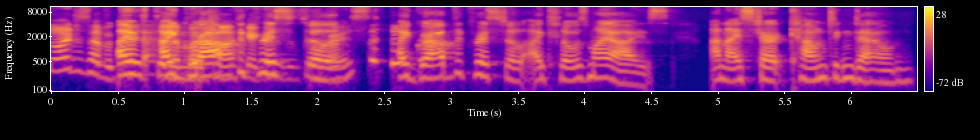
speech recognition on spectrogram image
So I just have a I- crystal I my grabbed the pocket 'cause of crystal. I grab the crystal, I close my eyes, and I start counting down.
